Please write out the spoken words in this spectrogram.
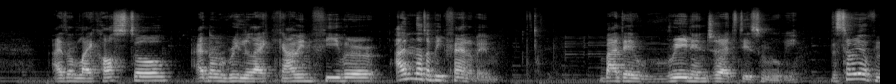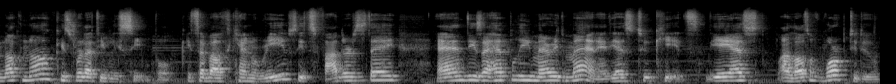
I don't like Hostel, I don't really like Cabin Fever, I'm not a big fan of him. But I really enjoyed this movie. The story of Knock Knock is relatively simple. It's about Keanu Reeves, it's Father's Day, and he's a happily married man and he has two kids. He has a lot of work to do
